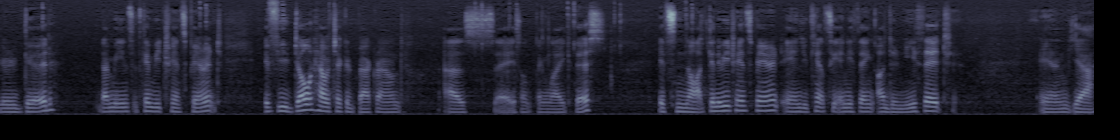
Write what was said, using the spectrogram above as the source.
you're good. That means it's going to be transparent. If you don't have a checkered background as say something like this, it's not going to be transparent and you can't see anything underneath it and yeah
